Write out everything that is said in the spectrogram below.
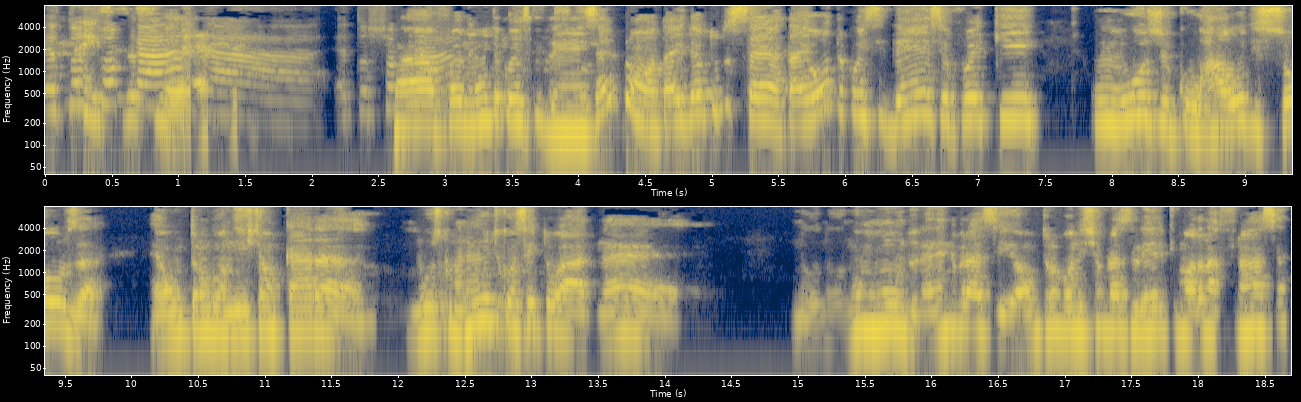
Eu tô chocada! Eu tô chocada. Não, foi muita coincidência. Aí pronto, aí deu tudo certo. Aí outra coincidência foi que um músico, Raul de Souza, é um trombonista, é um cara, um músico Maravilha. muito conceituado, né? No, no, no, mundo, né? Nem no Brasil. É um trombonista brasileiro que mora na França.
